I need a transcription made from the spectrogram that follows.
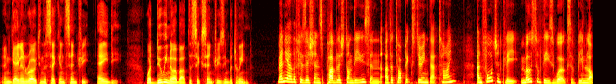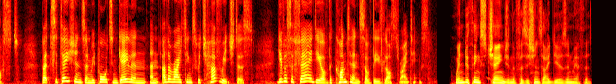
and Galen wrote in the 2nd century AD. What do we know about the six centuries in between? Many other physicians published on these and other topics during that time. Unfortunately, most of these works have been lost, but citations and reports in Galen and other writings which have reached us give us a fair idea of the contents of these lost writings. When do things change in the physician's ideas and methods?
